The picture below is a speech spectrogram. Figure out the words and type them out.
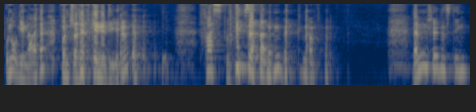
Und Original von John F. Kennedy. Fast, würde ich sagen. Knapp. Dann ein schönes Ding.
